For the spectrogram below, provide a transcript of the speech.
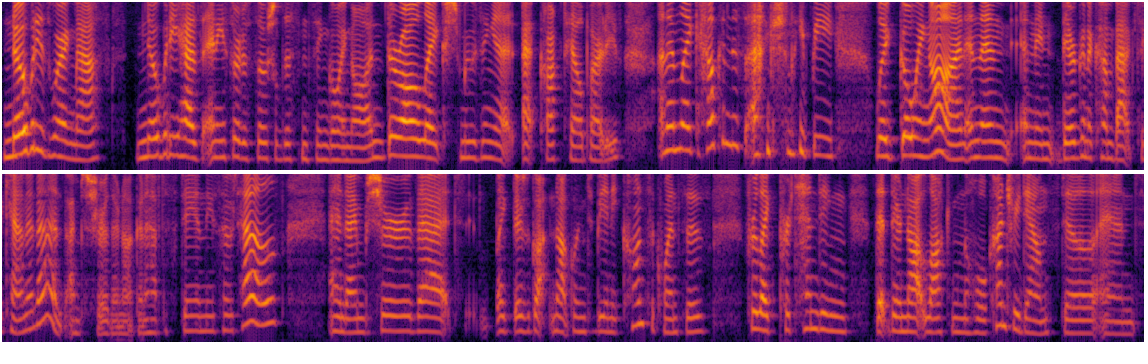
Nobody's wearing masks. Nobody has any sort of social distancing going on. They're all like schmoozing at, at cocktail parties. And I'm like, how can this actually be like going on? And then and then they're gonna come back to Canada and I'm sure they're not gonna have to stay in these hotels and i'm sure that like there's got, not going to be any consequences for like pretending that they're not locking the whole country down still and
